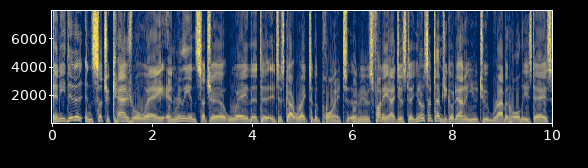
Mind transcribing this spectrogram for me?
And he did it in such a casual way, and really in such a way that uh, it just got right to the point. I mean, it was funny. I just, uh, you know, sometimes you go down a YouTube rabbit hole these days.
